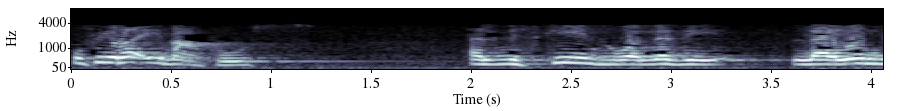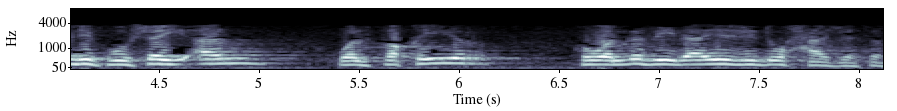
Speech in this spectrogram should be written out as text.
وفي رأي معكوس المسكين هو الذي لا يملك شيئا والفقير هو الذي لا يجد حاجته.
